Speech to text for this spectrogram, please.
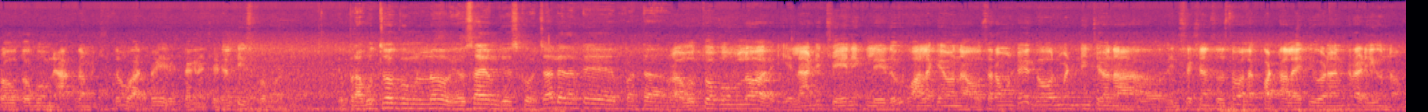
ప్రభుత్వ భూమిని ఆక్రమించడం వారిపై తగిన చర్యలు తీసుకోవాలి. ప్రభుత్వ భూముల్లో వ్యవసాయం చేసుకోవచ్చా? లేదంటే పంట ప్రభుత్వ భూముల్లో ఎలాంటి చేయనికి లేదు. వాళ్ళకి ఏమైనా అవసరం ఉంటే గవర్నమెంట్ నుంచి ఏమైనా ఇన్స్ట్రక్షన్స్ వస్తే వాళ్ళకి పట్టాలు అయితే ఇవ్వడానికి రెడీ ఉన్నాము.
